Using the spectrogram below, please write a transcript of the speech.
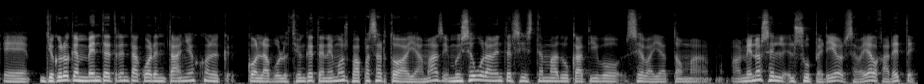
Eh, yo creo que en 20, 30, 40 años, con, con, la evolución que tenemos, va a pasar todavía más. Y muy seguramente el sistema educativo se vaya a tomar, al menos el, superior, se vaya al garete,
